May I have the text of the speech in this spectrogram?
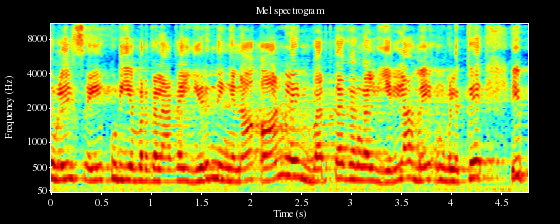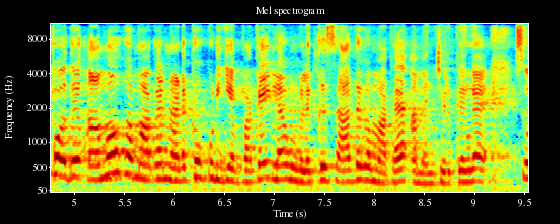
தொழில் செய்யக்கூடியவர்களாக இருந்தீங்கன்னா ஆன்லைன் வர்த்தகங்கள் எல்லாமே உங்களுக்கு இப்போது அமோகமாக நடக்கக்கூடிய வகையில் உங்களுக்கு சாதகமாக அமைஞ்சிருக்குங்க. ஸோ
